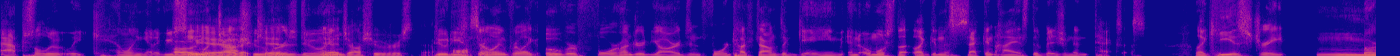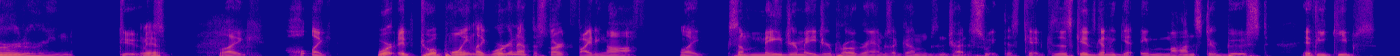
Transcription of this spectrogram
absolutely killing it. Have you Oh, seen what Josh Hoover is doing? Yeah, Josh Hoover's Dude, he's awesome. throwing for like over 400 yards and four touchdowns a game in almost the, like in the second highest division in Texas. Like he is straight murdering dudes. Like, like we're it, to a point like we're gonna have to start fighting off like some major major programs that comes and try to sweep this kid because this kid's gonna get a monster boost if he keeps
